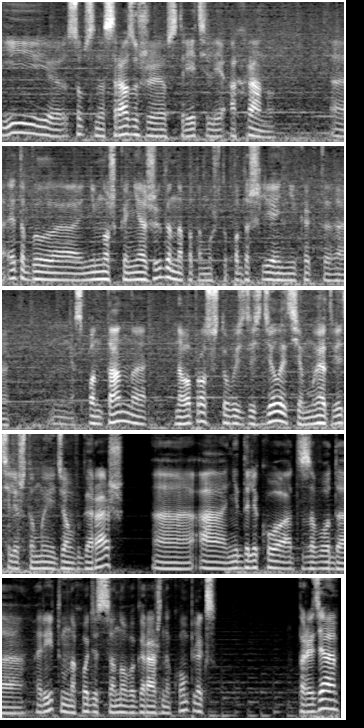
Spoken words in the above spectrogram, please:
и, собственно, сразу же встретили охрану. Э, это было немножко неожиданно, потому что подошли они как-то спонтанно. На вопрос, что вы здесь делаете, мы ответили, что мы идем в гараж, э, а недалеко от завода «Ритм» находится новый гаражный комплекс. Пройдя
